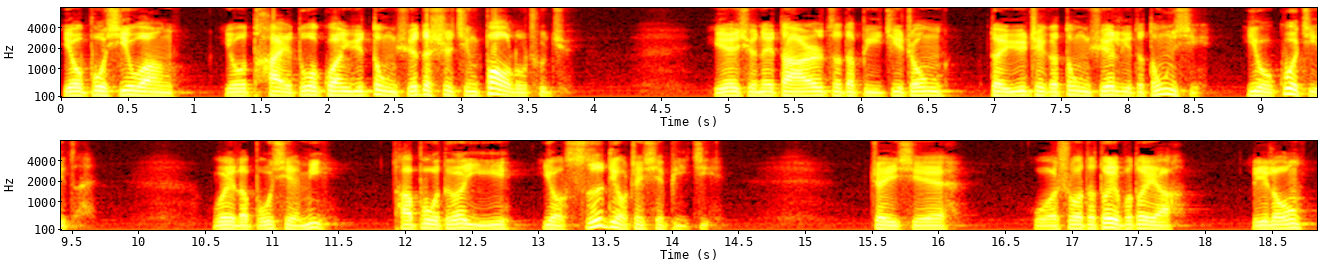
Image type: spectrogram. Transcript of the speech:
又不希望有太多关于洞穴的事情暴露出去。也许那大儿子的笔记中对于这个洞穴里的东西有过记载，为了不泄密，他不得已要撕掉这些笔记。这些，我说的对不对呀，李龙？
